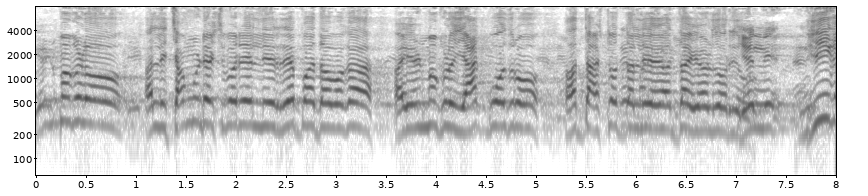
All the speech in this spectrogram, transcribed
ಹೆಣ್ಮಗಳು ಅಲ್ಲಿ ಚಾಮುಂಡೇಶ್ವರಿಯಲ್ಲಿ ರೇಪ್ ಆದವಾಗ ಆ ಹೆಣ್ಮಗಳು ಯಾಕೆ ಹೋದ್ರು ಅಂತ ಅಷ್ಟೊತ್ತಲ್ಲಿ ಅಂತ ಹೇಳಿದವ್ರು. ಈಗ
